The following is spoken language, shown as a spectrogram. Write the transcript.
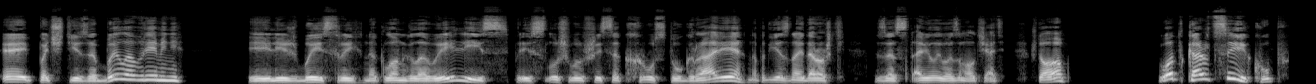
Эйб почти забыл о времени, и лишь быстрый наклон головы Лиз, прислушивавшейся к хрусту гравия на подъездной дорожке, заставил его замолчать. — Что? — Вот, кажется, и куб.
